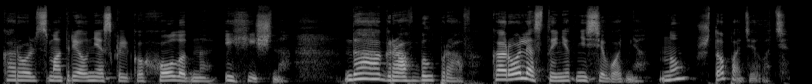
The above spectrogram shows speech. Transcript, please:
Король смотрел несколько холодно и хищно. Да, граф был прав. Король остынет не сегодня. Ну, что поделать?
